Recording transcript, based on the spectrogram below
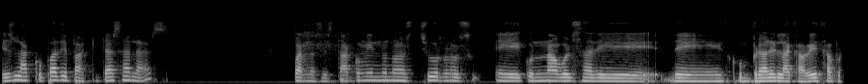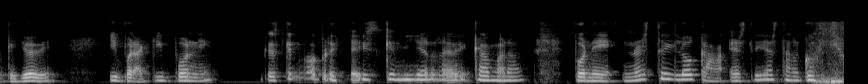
es la copa de Paquita Salas cuando se está comiendo unos churros eh, con una bolsa de, de comprar en la cabeza porque llueve y por aquí pone que es que no apreciáis qué mierda de cámara pone no estoy loca estoy hasta el coño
